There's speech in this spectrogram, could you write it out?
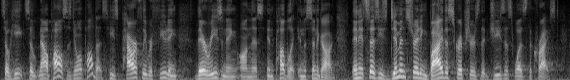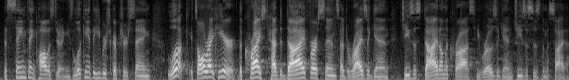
So, he, so now Apollos is doing what Paul does. He's powerfully refuting their reasoning on this in public, in the synagogue. And it says he's demonstrating by the scriptures that Jesus was the Christ. The same thing Paul was doing. He's looking at the Hebrew scriptures saying, Look, it's all right here. The Christ had to die for our sins, had to rise again. Jesus died on the cross. He rose again. Jesus is the Messiah.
